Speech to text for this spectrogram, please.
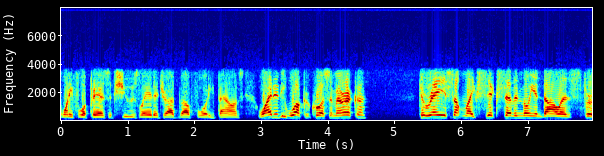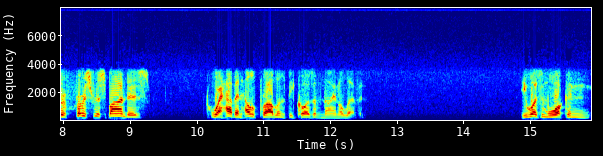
24 pairs of shoes later, dropped about 40 pounds. Why did he walk across America? To raise something like six, seven million dollars for first responders who are having health problems because of 9 11. He wasn't walking,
